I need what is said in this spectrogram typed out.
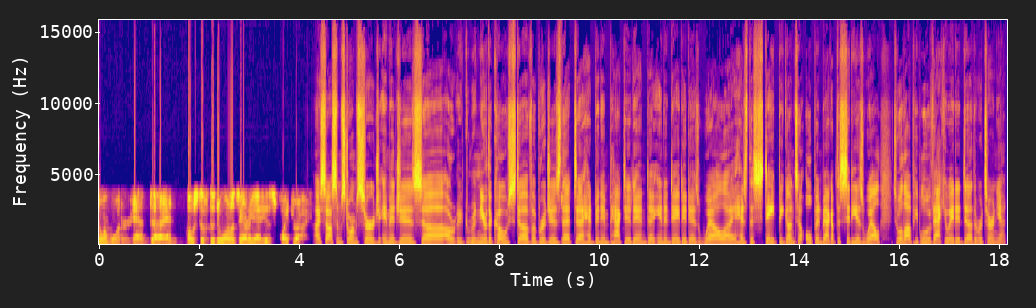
stormwater, and uh, and most of the New Orleans area is quite dry. I saw some storm surge images uh, near the coast of uh, bridges yeah. that uh, had been impacted and uh, inundated as well. has the state begun to open back up the city as well to allow people who evacuated the return yet?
